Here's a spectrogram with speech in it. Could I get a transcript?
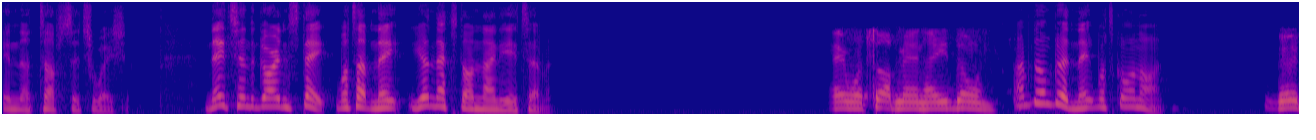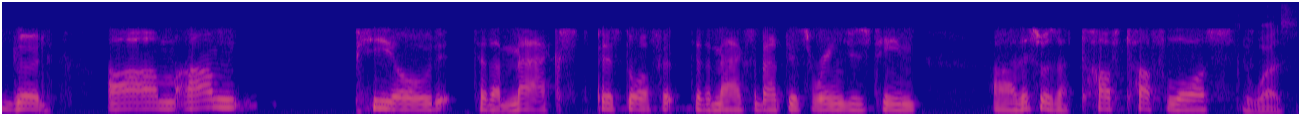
in a tough situation. Nate's in the Garden State. What's up, Nate? You're next on 98.7. Hey, what's up, man? How you doing? I'm doing good, Nate. What's going on? Good, good. Um, I'm PO'd to the max, pissed off to the max about this Rangers team. Uh, this was a tough, tough loss. It was.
